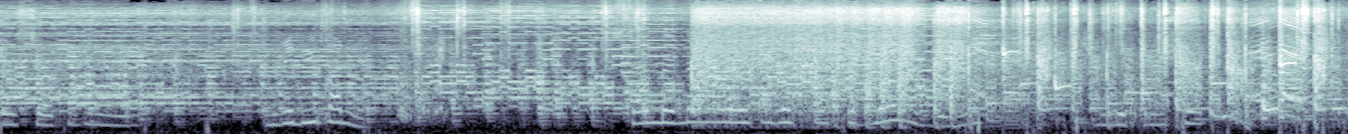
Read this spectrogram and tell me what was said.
Şarkı dinleyelim. Bir de büyük anne. Sen benden habersiz başka kızlar mı diyorsun? Şimdi konuşuyor. Ох,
